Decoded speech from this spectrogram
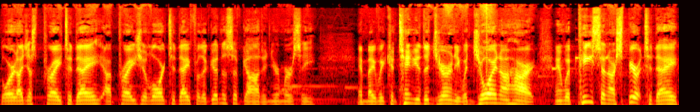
Lord, I just pray today, I praise you, Lord, today for the goodness of God and your mercy. And may we continue the journey with joy in our heart and with peace in our spirit today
